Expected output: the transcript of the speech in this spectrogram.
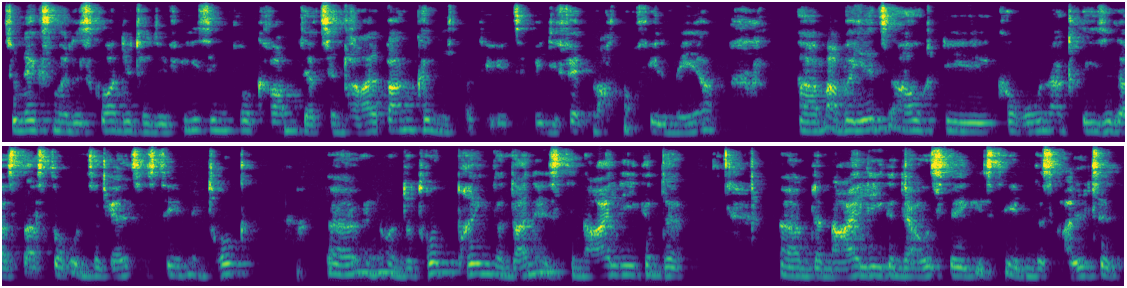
zunächst mal das Quantitative Easing Programm der Zentralbanken, nicht nur die EZB, die FED macht noch viel mehr, ähm, aber jetzt auch die Corona-Krise, dass das doch unser Geldsystem in Druck unter Druck bringt. Und dann ist die naheliegende, äh, der naheliegende Ausweg ist eben das alte,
